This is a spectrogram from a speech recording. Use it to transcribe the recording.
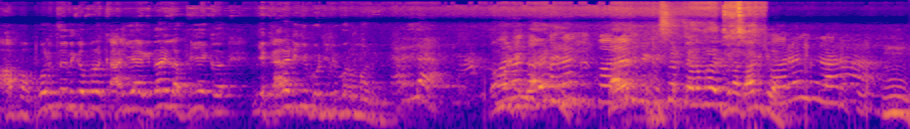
பாப்போம் பொறுத்ததுக்கு அப்புறம் காலியாகுதா? இல்ல அப்படியே இங்க கரடிக்கு கொட்டிட்டு கரடி கரடிக்கு கிருஷ்ணர் இடமா இருக்கு நான் காமிக்கிறேன். ம்.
